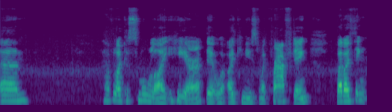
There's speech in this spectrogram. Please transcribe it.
um have like a small light here that I can use for my crafting. But I think,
